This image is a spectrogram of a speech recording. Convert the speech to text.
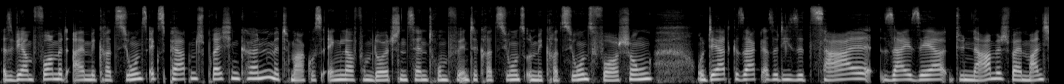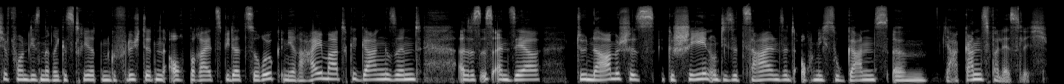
Also wir haben vorhin mit einem Migrationsexperten sprechen können, mit Markus Engler vom Deutschen Zentrum für Integrations- und Migrationsforschung. Und der hat gesagt, also diese Zahl sei sehr dynamisch, weil manche von diesen registrierten Geflüchteten auch bereits wieder zurück in ihre Heimat gegangen sind. Also das ist ein sehr dynamisches Geschehen und diese Zahlen sind auch nicht so ganz, ähm, ja, ganz verlässlich.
